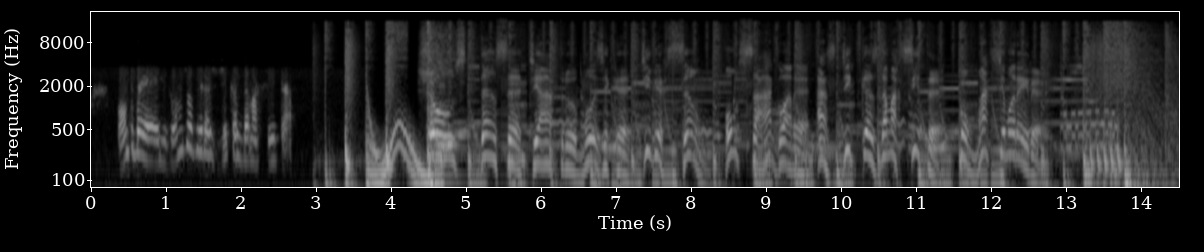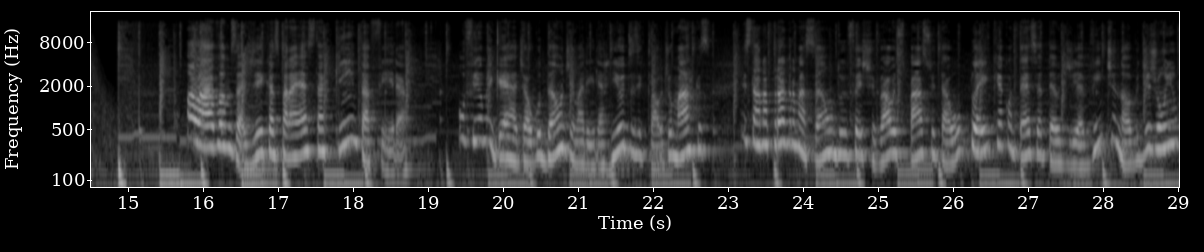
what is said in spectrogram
Vamos ouvir as dicas da Macita. Shows, dança, teatro, música, diversão. Ouça agora as dicas da Marcita com Márcia Moreira. Olá, vamos às dicas para esta quinta-feira. O filme Guerra de Algodão, de Marília Hildes e Cláudio Marques, está na programação do Festival Espaço Itaú Play, que acontece até o dia 29 de junho,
